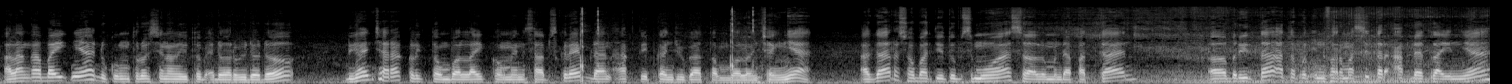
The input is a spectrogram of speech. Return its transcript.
Alangkah baiknya dukung terus channel YouTube Edward Widodo dengan cara klik tombol like, comment, subscribe dan aktifkan juga tombol loncengnya agar sobat YouTube semua selalu mendapatkan uh, berita ataupun informasi terupdate lainnya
